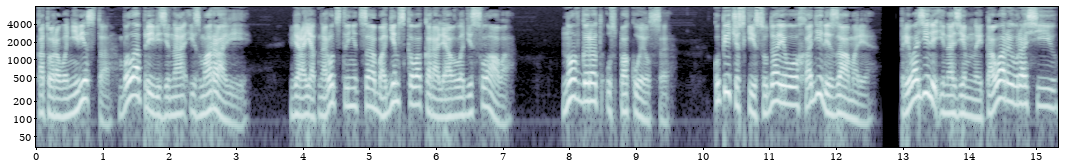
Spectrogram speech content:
которого невеста была привезена из Моравии, вероятно, родственница богемского короля Владислава. Новгород успокоился. Купеческие суда его ходили за море, привозили иноземные товары в Россию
